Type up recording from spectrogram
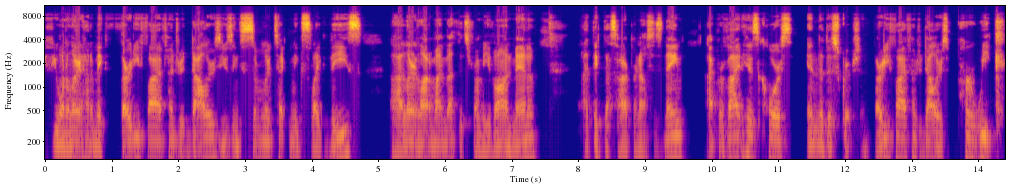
If you want to learn how to make $3,500 using similar techniques like these, Uh, I learned a lot of my methods from Ivan Mana. I think that's how I pronounce his name. I provide his course in the description. $3,500 per week,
